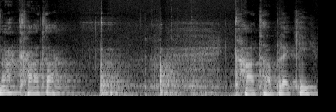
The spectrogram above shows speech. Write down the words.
Na, Kater. Kater Blackie.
